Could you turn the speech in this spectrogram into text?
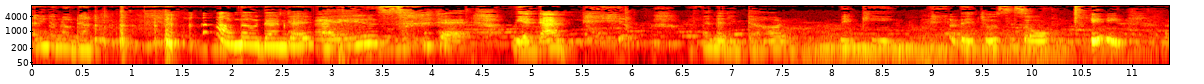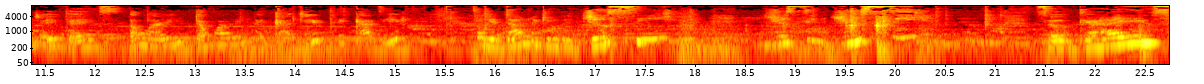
I think I'm now done. I'm now done, guys. Guys, we are done. Finally done making the juices So Show you guys. Don't worry, don't worry. I got you. I got you. So we're done making the juicy, juicy, juicy. So guys,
